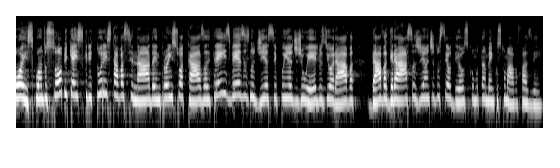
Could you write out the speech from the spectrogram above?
pois, quando soube que a escritura estava assinada, entrou em sua casa e três vezes no dia se punha de joelhos e orava, dava graças diante do seu Deus, como também costumava fazer.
